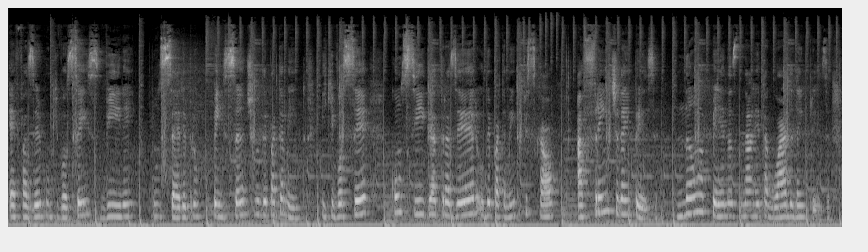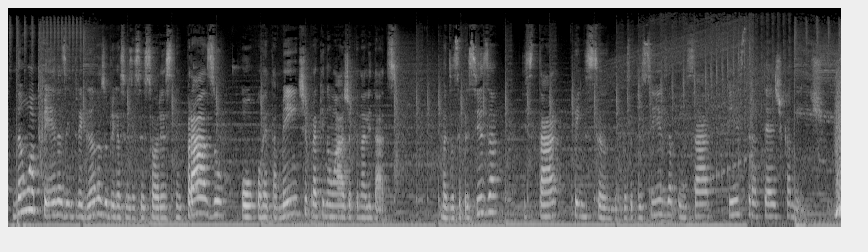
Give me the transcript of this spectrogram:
é fazer com que vocês virem um cérebro pensante no departamento e que você consiga trazer o departamento fiscal à frente da empresa, não apenas na retaguarda da empresa, não apenas entregando as obrigações acessórias no prazo ou corretamente para que não haja penalidades. Mas você precisa estar pensando, você precisa pensar estrategicamente.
